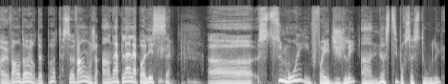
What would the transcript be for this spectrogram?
Un vendeur de potes se venge en appelant la police. Euh, c'est-tu moi, il faut être gelé en hostie pour se stouler?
